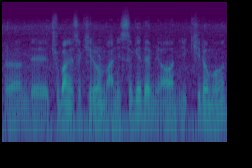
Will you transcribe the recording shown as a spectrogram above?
그런데 주방에서 기름을 많이 쓰게 되면 이 기름은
